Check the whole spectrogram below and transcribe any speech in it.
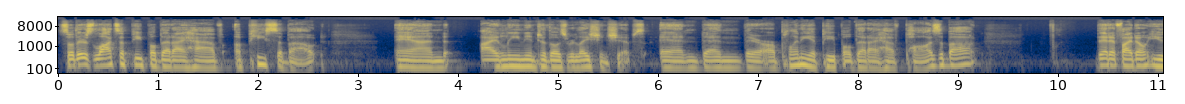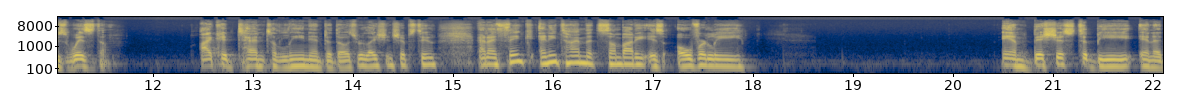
So there's lots of people that I have a peace about, and I lean into those relationships, and then there are plenty of people that I have pause about. That if I don't use wisdom, I could tend to lean into those relationships too. And I think anytime that somebody is overly ambitious to be in a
